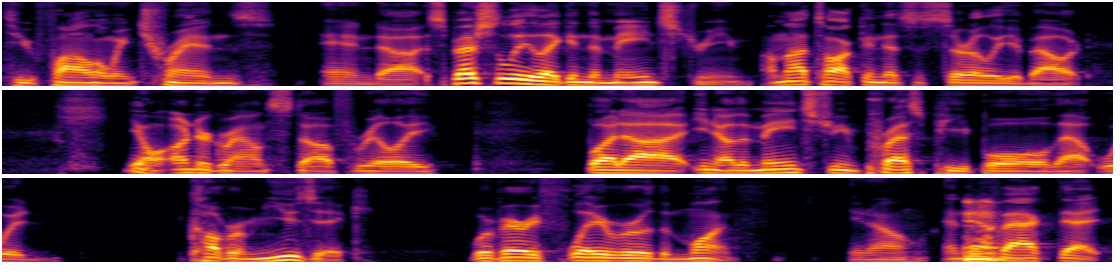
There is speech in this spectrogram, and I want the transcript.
to following trends, and uh, especially like in the mainstream. I'm not talking necessarily about you know, underground stuff really. But uh, you know, the mainstream press people that would cover music were very flavor of the month, you know, and yeah. the fact that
